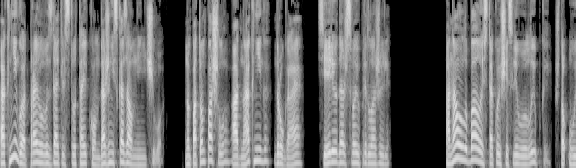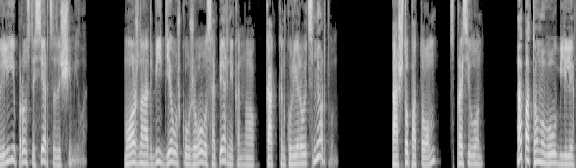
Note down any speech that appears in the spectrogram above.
А книгу отправил в издательство тайком, даже не сказал мне ничего. Но потом пошло. Одна книга, другая. Серию даже свою предложили. Она улыбалась такой счастливой улыбкой, что у Ильи просто сердце защемило. Можно отбить девушку у живого соперника, но как конкурировать с мертвым? «А что потом?» — спросил он. А потом его убили.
